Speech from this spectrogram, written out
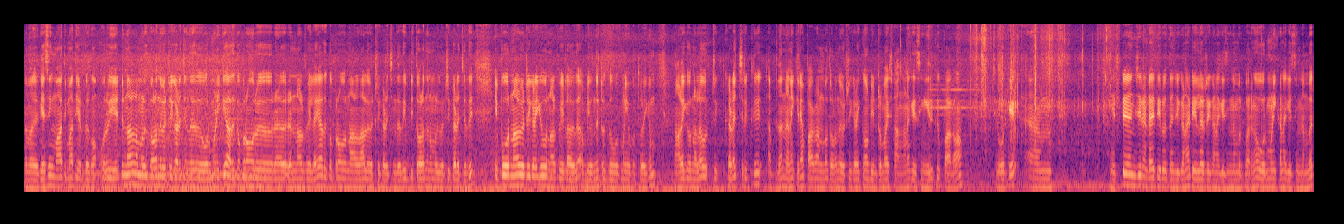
நம்ம கெஸிங் மாற்றி மாற்றி எடுத்திருக்கோம். ஒரு எட்டு நாள் நம்மளுக்கு தொடர்ந்து வெற்றி கிடச்சிருந்தது ஒரு மணிக்கு அதுக்கப்புறம் ஒரு ரெ- ரெண்டு நாள் ஃபெயில் ஆகி அதுக்கப்புறம் ஒரு நாலு நாள் வெற்றி கிடச்சிருந்தது. இப்படி தொடர்ந்து நம்மளுக்கு வெற்றி கிடச்சிது. இப்போ ஒரு நாள் வெற்றி கிடைக்க ஒரு நாள் ஃபெயில் ஆகுது. அப்படி வந்துட்டு இருக்குது ஒரு மணியை பொறுத்த வரைக்கும். நாளைக்கு ஒரு நல்ல ஒரு ட்ரிக் கிடச்சிருக்கு. அப்படி தான் நினைக்கிறேன். பார்க்கலாம் தொடர்ந்து வெற்றி கிடைக்கும் அப்படின்ற மாதிரி ஸ்ட்ராங்கான கேசிங் இருக்குது பார்க்கலாம். சரி ஓகே எட்டு அஞ்சு ரெண்டாயிரத்தி இருபத்தஞ்சுக்கான டெய்லரிக்கான கேசிங் நம்பர் பாருங்கள் ஒரு மணிக்கான கேசிங் நம்பர்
